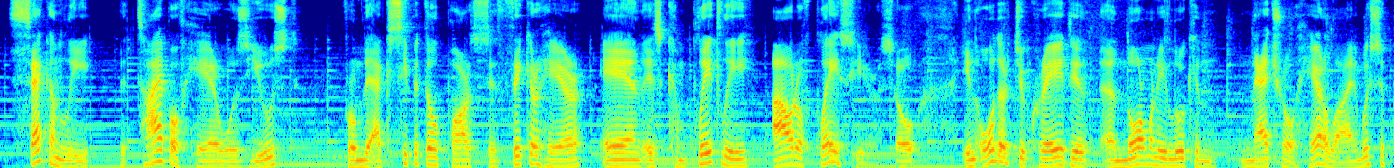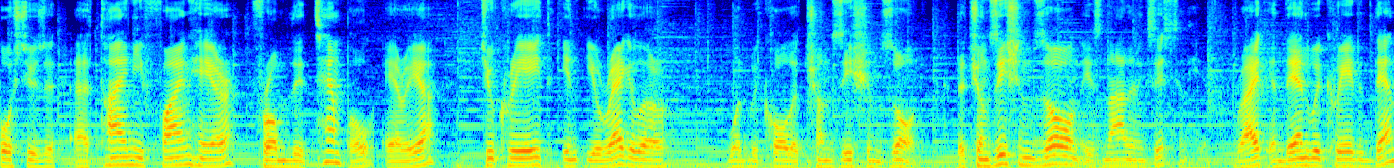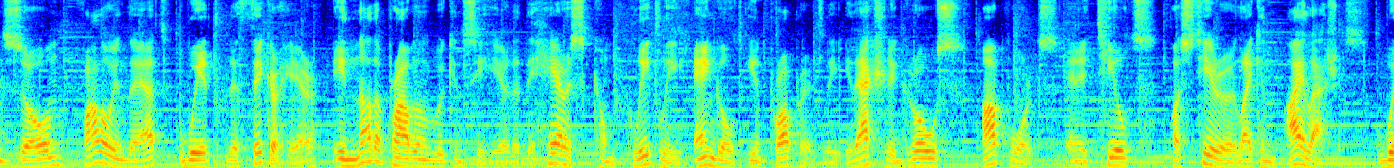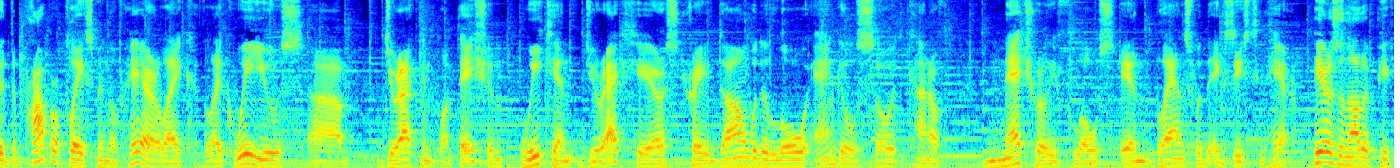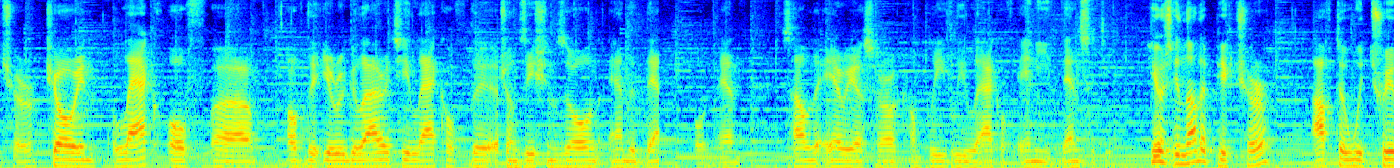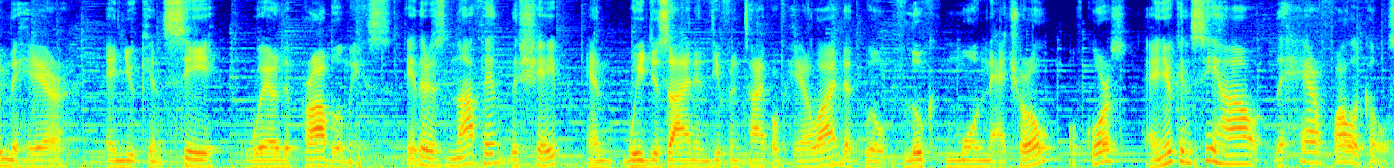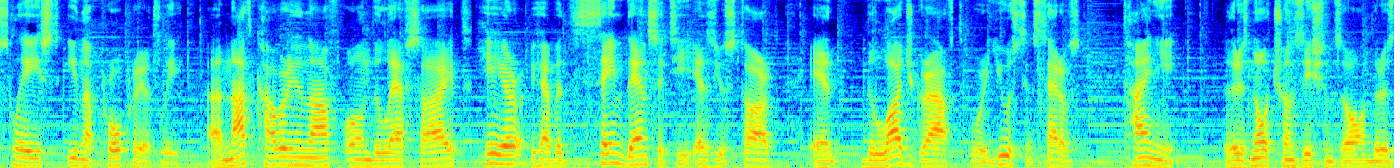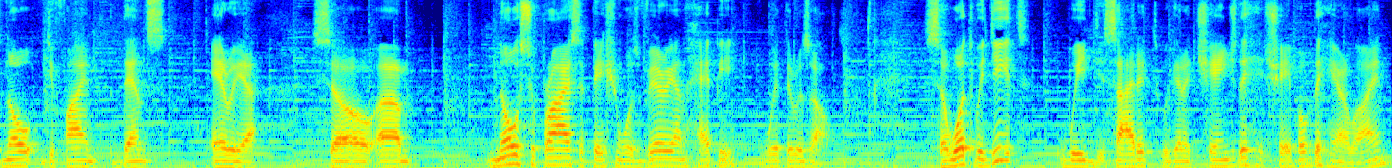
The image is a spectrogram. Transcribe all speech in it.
Secondly, the type of hair was used from the occipital parts to thicker hair and it's completely out of place here. So in order to create a, normally looking natural hairline, we're supposed to use a, a, tiny fine hair from the temple area to create an irregular, what we call a transition zone. The transition zone is not an existent here, right? And then we create a dense zone following that with the thicker hair. Another problem we can see here that the hair is completely angled inappropriately. It actually grows upwards and it tilts posterior like in eyelashes. With the proper placement of hair like, like we use uh, direct implantation, we can direct hair straight down with a low angle so it kind of naturally flows and blends with the existing hair. Here's another picture showing lack of, uh, of the irregularity, lack of the transition zone and the density. And some of the areas are completely lack of any density. Here's another picture after we trim the hair and you can see where the problem is. Okay, there is nothing, the shape, and we design a different type of hairline that will look more natural, of course. And you can see how the hair follicles placed inappropriately, uh, not covering enough on the left side. Here you have the same density as you start and the large graft were used instead of tiny there is no transition zone, there is no defined dense area. So um, no surprise, the patient was very unhappy with the result. So what we did, we decided we're gonna change the shape of the hairline.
